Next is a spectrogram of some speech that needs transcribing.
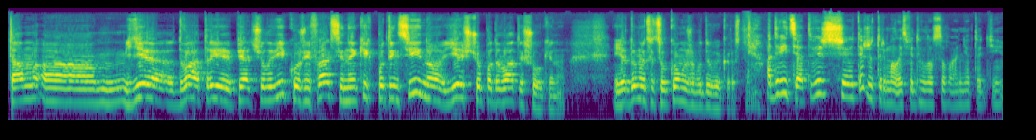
Там е, є 2, 3, 5 чоловік кожній фракції, на яких потенційно є що подавати Шокіну. І я думаю, це цілком може бути використано. А дивіться, от ви ж теж утримались від голосування тоді.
